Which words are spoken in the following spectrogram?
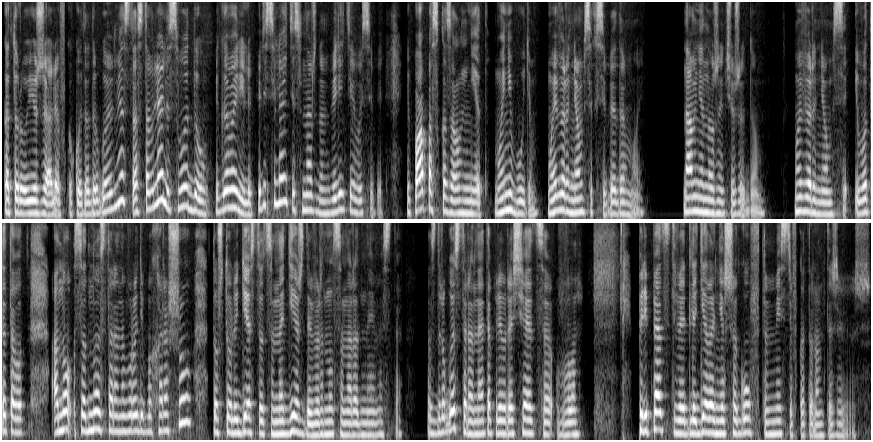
которые уезжали в какое-то другое место, оставляли свой дом и говорили, переселяйтесь в наш дом, берите его себе. И папа сказал, нет, мы не будем, мы вернемся к себе домой. Нам не нужен чужой дом. Мы вернемся. И вот это вот, оно, с одной стороны, вроде бы хорошо, то, что у людей остается надежда вернуться на родные места. А с другой стороны, это превращается в препятствие для делания шагов в том месте, в котором ты живешь.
